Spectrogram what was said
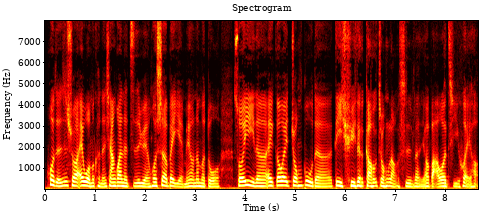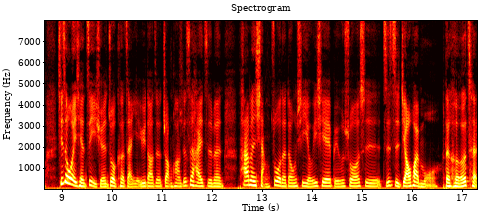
或者是说，哎，我们可能相关的资源或设备也没有那么多。所以呢，哎，各位中部的地区的高中老师们要把握机会哈。其实我以前自己学生做课展也遇到这个状况，就是孩子们他们想做的东西有一些，比如说是质子交换膜的合成。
